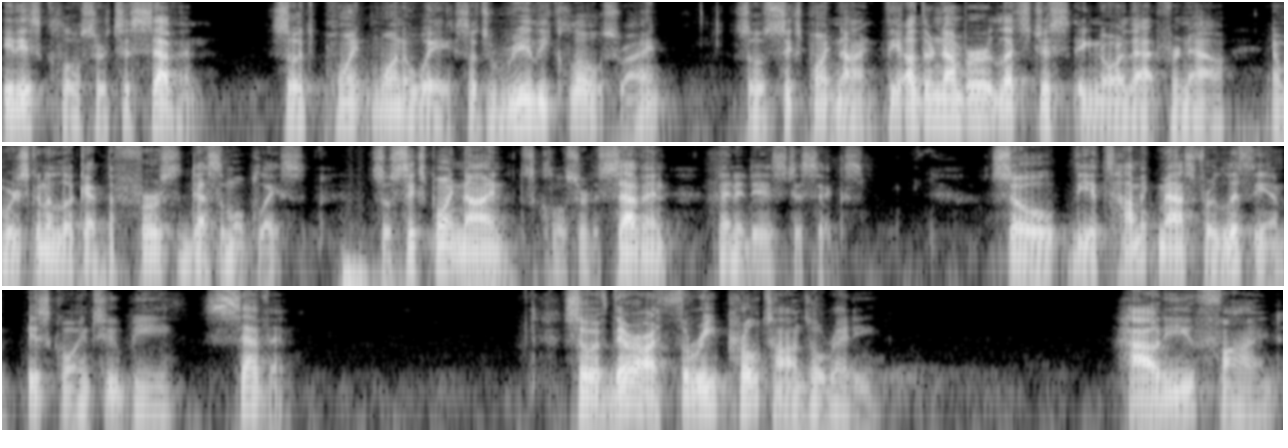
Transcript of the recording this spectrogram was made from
It is closer to 7. So it's 0.1 away. So it's really close, right? So 6.9. The other number, let's just ignore that for now. And we're just going to look at the first decimal place. So 6.9 is closer to 7 than it is to 6. So the atomic mass for lithium is going to be 7. So if there are three protons already, how do you find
